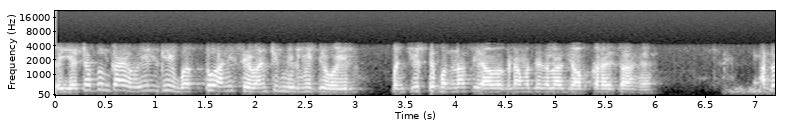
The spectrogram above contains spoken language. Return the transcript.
तर याच्यातून काय होईल की वस्तू आणि सेवांची निर्मिती होईल. पंचवीस ते पन्नास या वयोगटामध्ये त्याला जॉब करायचा आहे. आता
